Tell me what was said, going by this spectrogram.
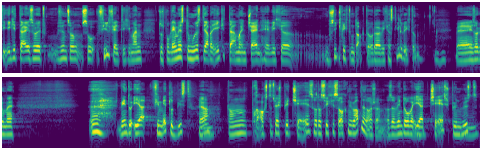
die E-Gitarre ist halt, wie soll ich sagen, so vielfältig. Ich meine, das Problem ist, du musst dir aber E-Gitarre mal entscheiden, hey, welche Musikrichtung taugt er oder welche Stilrichtung. Mhm. Weil ich sage mal, äh, wenn du eher für Metal bist, ja, mhm. dann brauchst du zum Beispiel Jazz oder solche Sachen überhaupt nicht anschauen. Also wenn du aber eher Jazz spielen willst, mhm.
